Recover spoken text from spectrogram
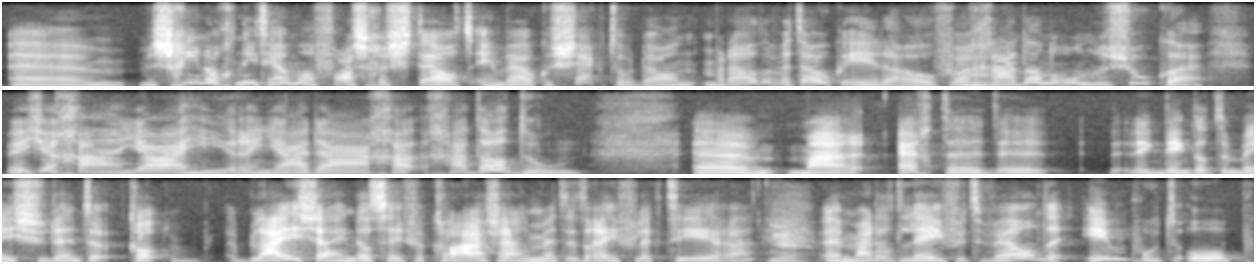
Ehm, misschien nog niet helemaal vastgesteld in welke sector dan, maar daar hadden we het ook eerder over. Hmm. Ga dan onderzoeken. Weet je, ga een jaar hier, een jaar daar, ga, ga dat doen. Ehm, maar echt, de, de, ik denk dat de meeste studenten blij zijn dat ze even klaar zijn met het reflecteren. Ja. Eh, maar dat levert wel de input op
